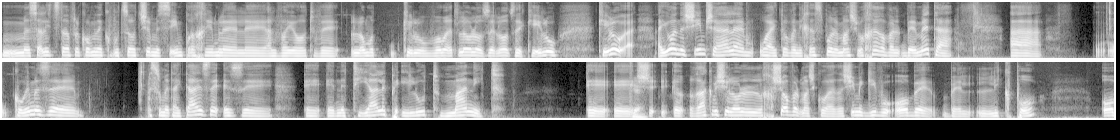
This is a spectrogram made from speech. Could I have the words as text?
ומנסה להצטרף לכל מיני קבוצות שמסיעים פרחים להלוויות, ולא, כאילו, ואומרת, לא, לא, זה לא, זה כאילו, כאילו, היו אנשים שהיה להם, וואי, טוב, אני נכנסת פה למשהו אחר, אבל באמת, ה, ה, קוראים לזה, זאת אומרת, הייתה איזה, איזה אה, אה, נטייה לפעילות מאנית. אה, אה, כן. ש, רק בשביל לא לחשוב על מה שקורה, אנשים הגיבו או בלקפוא, או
